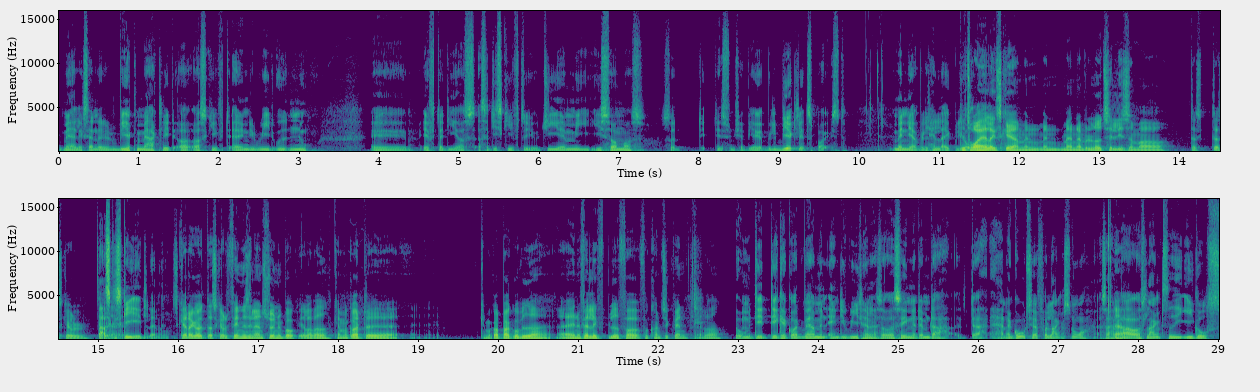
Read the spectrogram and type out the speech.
med Alexander, det vil virke mærkeligt at, at skifte Andy Reid ud nu. Øh, efter de også, altså de skiftede jo GM i, i sommer, så det, det synes jeg virker, vil virke lidt spøjst. Men jeg vil heller ikke blive Det tror jeg heller ikke sker, men, men man er vel nødt til ligesom at... Der, der skal jo... Der skal ske et eller andet. Skal der, godt, der skal vel findes en eller anden søndebuk, eller hvad? Kan man godt... Øh, kan man godt bare gå videre? Er NFL ikke blevet for, for konsekvent, eller hvad? Jo, men det, det kan godt være, men Andy Reid, han er så også en af dem, der, der han er god til at få lang snor. Altså, han Ja. var også lang tid i Eagles.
